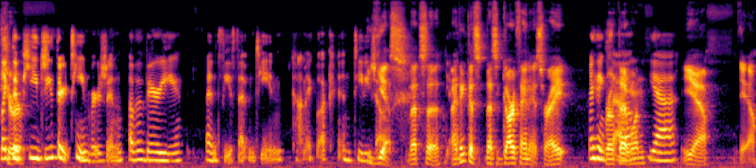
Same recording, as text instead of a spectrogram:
like the PG-13 version of a very NC-17 comic book and TV show. Yes, that's a. I Yeah, think that's that's Garth Ennis, right? I think Wrote that one. Yeah. Yeah, yeah.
